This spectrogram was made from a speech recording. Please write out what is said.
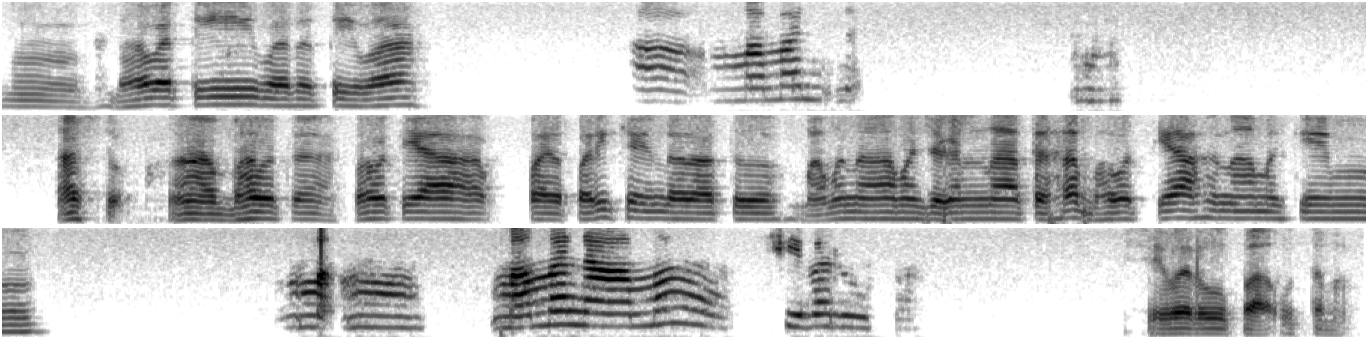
भवती वदति वा? मम अस्तु. भवत भवत्याः परिचयं ददातु. मम नाम जगन्नाथः भवत्याः नाम किम्? मम नाम शिवरूप. शिवरूप उत्तमम्.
